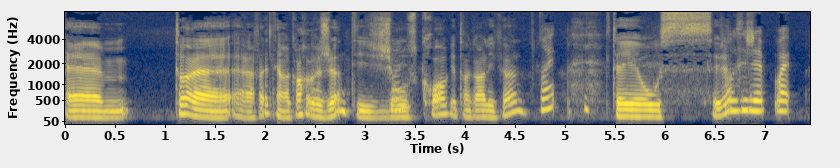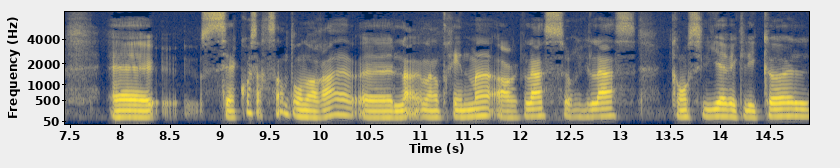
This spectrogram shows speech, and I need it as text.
Euh, toi, euh, Raphaël, t'es encore jeune, t'es, j'ose croire que t'es encore à l'école. Ouais. T'es au cégep? Au cégep, ouais. Euh, c'est à quoi ça ressemble ton horaire? Euh, l'en- l'entraînement hors glace, sur glace, concilié avec l'école,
